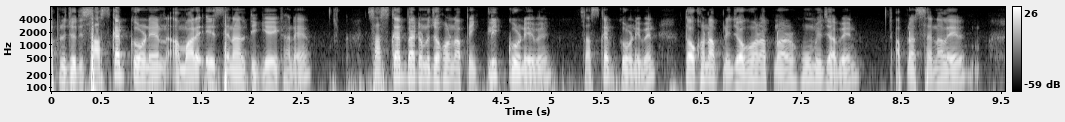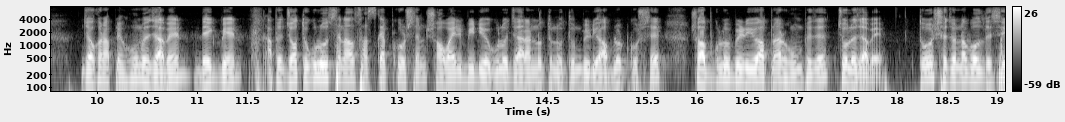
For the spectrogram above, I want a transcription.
আপনি যদি সাবস্ক্রাইব করে নেন আমার এই চ্যানেলটিকে এখানে সাবস্ক্রাইব বাটনে যখন আপনি ক্লিক করে নেবেন সাবস্ক্রাইব করে নেবেন, তখন আপনি যখন আপনার হোমে যাবেন, আপনার চ্যানেলের যখন আপনি হোমে যাবেন, দেখবেন আপনি যতগুলো চ্যানেল সাবস্ক্রাইব করছেন সবাই ভিডিওগুলো যারা নতুন নতুন ভিডিও আপলোড করছে, সবগুলো ভিডিও আপনার হোম পেজে চলে যাবে। তো সেজন্য বলতেছি,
